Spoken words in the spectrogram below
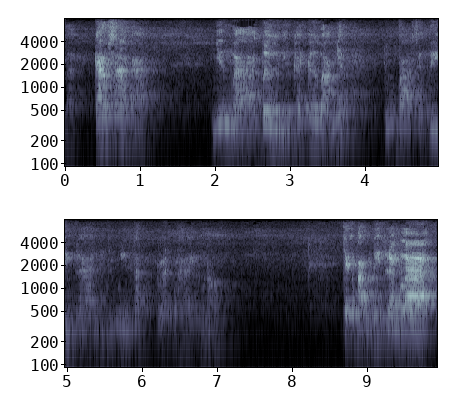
là cao xa cả. Nhưng mà từ những cái cơ bản nhất, chúng ta sẽ tìm ra những nguyên tắc rất là hay của nó chắc các bạn biết rằng là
